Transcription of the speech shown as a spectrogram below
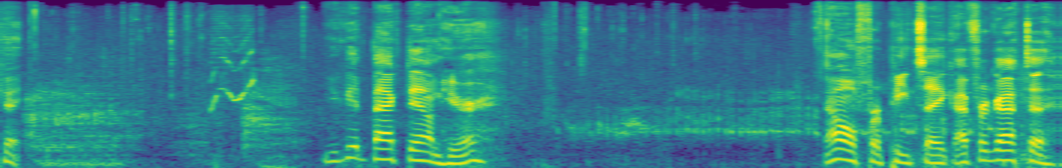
Okay. You get back down here. Oh, for Pete's sake. I forgot to...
